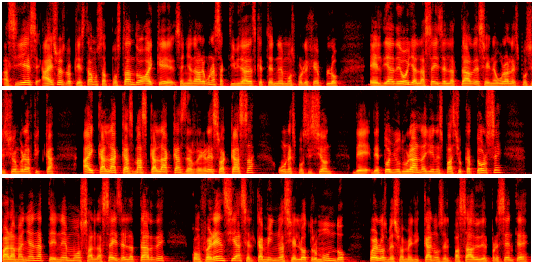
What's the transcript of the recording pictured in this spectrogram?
Así es, a eso es lo que estamos apostando. Hay que señalar algunas actividades que tenemos, por ejemplo, el día de hoy a las seis de la tarde se inaugura la exposición gráfica hay Calacas más Calacas de regreso a casa, una exposición de, Toño Durán allí en Espacio 14. Para mañana tenemos a las 6 de la tarde conferencias, El Camino hacia el Otro Mundo, Pueblos Mesoamericanos del Pasado y del Presente,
